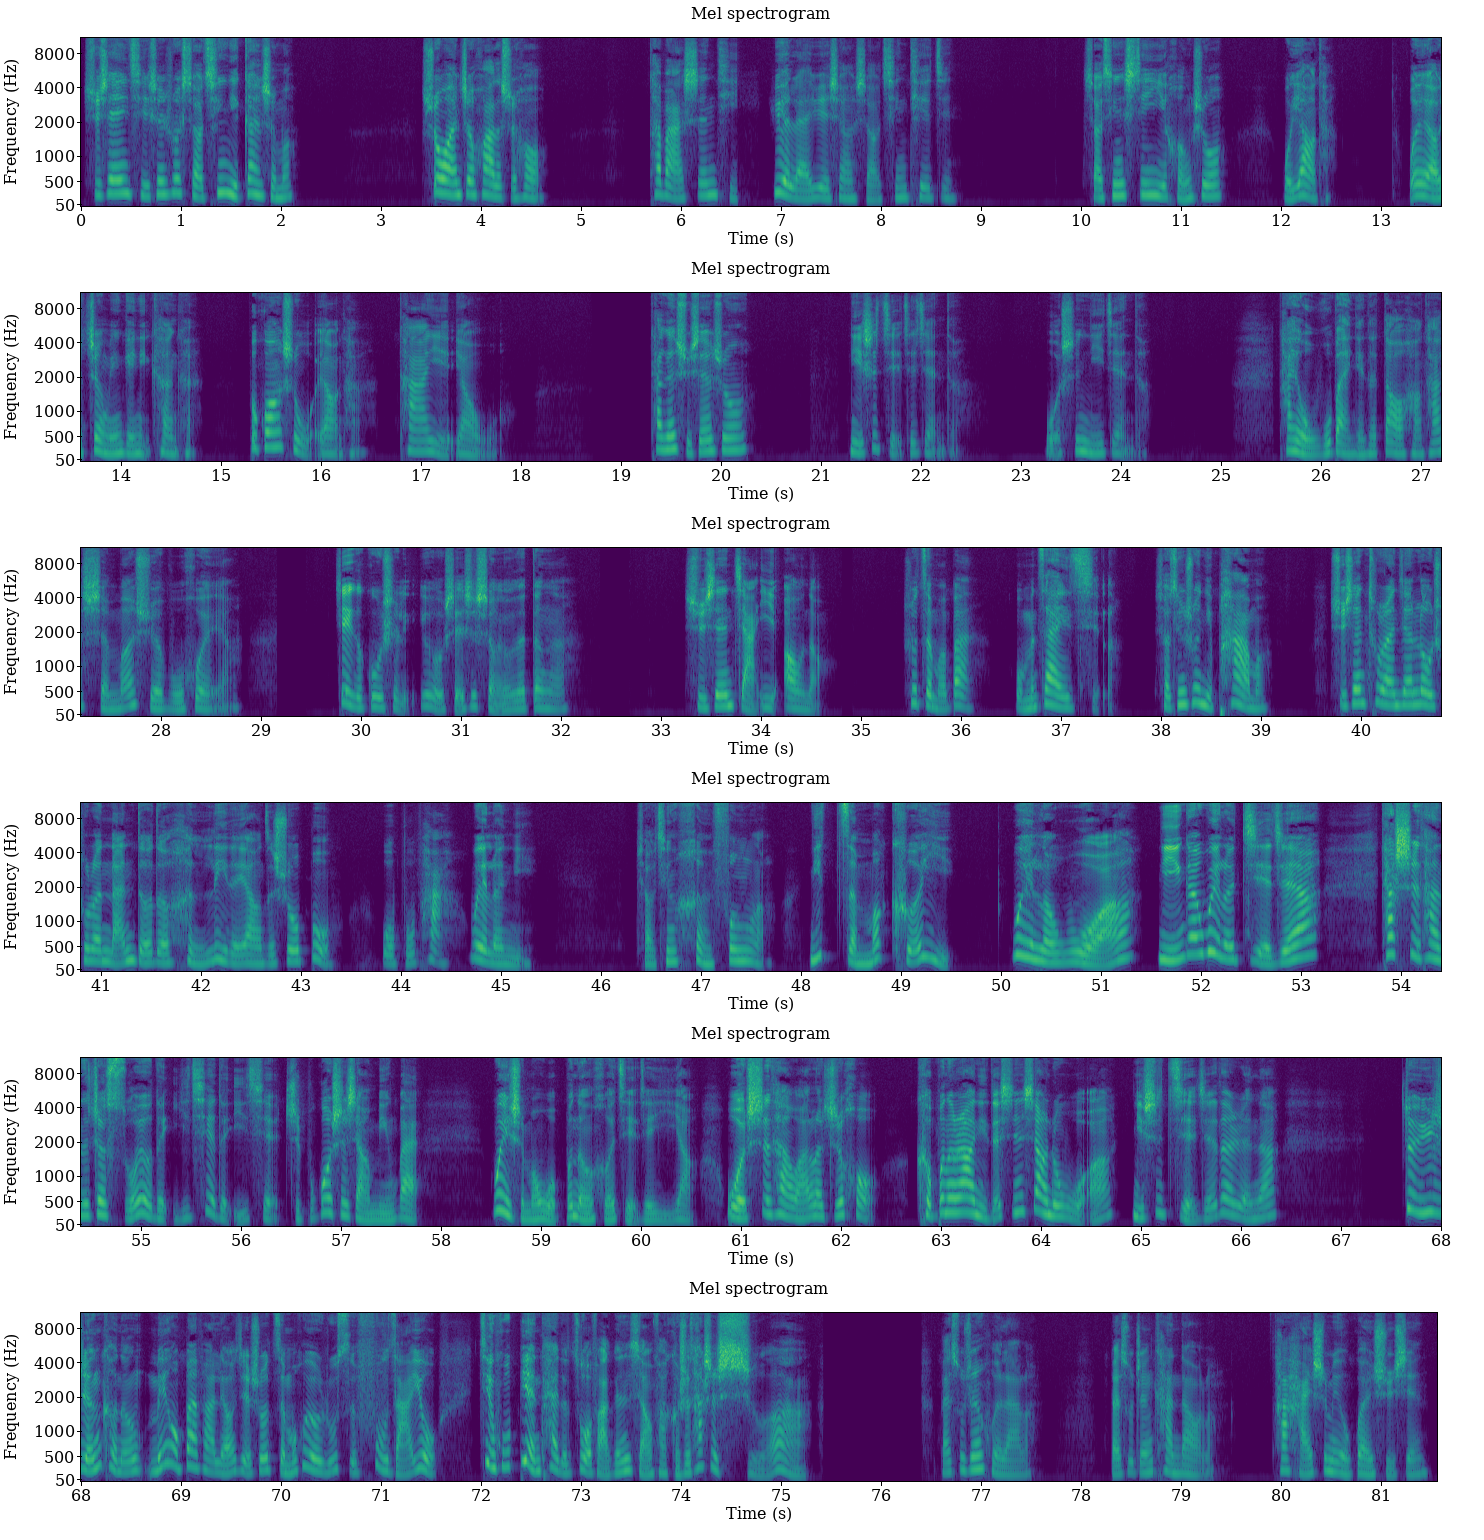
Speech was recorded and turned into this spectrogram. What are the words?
许仙一起身说：“小青，你干什么？”说完这话的时候，他把身体越来越向小青贴近。小青心一横说：“我要他，我也要证明给你看看，不光是我要他，他也要我。”他跟许仙说：“你是姐姐捡的，我是你捡的。”他有五百年的道行，他什么学不会呀？这个故事里又有谁是省油的灯啊？许仙假意懊恼说：“怎么办？我们在一起了。”小青说：“你怕吗？”许仙突然间露出了难得的狠厉的样子，说：“不，我不怕。为了你。”小青恨疯了：“你怎么可以为了我啊？你应该为了姐姐啊！”他试探的这所有的一切的一切，只不过是想明白，为什么我不能和姐姐一样？我试探完了之后，可不能让你的心向着我。你是姐姐的人啊。对于人，可能没有办法了解，说怎么会有如此复杂又近乎变态的做法跟想法。可是他是蛇啊。白素贞回来了，白素贞看到了，她还是没有怪许仙。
